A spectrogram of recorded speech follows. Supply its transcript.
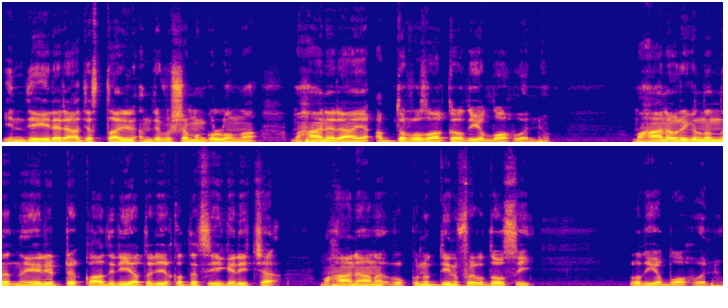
ഇന്ത്യയിലെ രാജസ്ഥാനിൽ അന്ത്യവിഷമം കൊള്ളുന്ന മഹാനരായ അബ്ദുൾ റസാഖ് റതിയല്ലാഹു അന്നു മഹാനവറികൾ നിന്ന് നേരിട്ട് ഖാദിരിയ തുരീക്കത്തെ സ്വീകരിച്ച മഹാനാണ് റുക്കുനുദ്ദീൻ ഫിർദോസി റതിയല്ലാഹു അന്നു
